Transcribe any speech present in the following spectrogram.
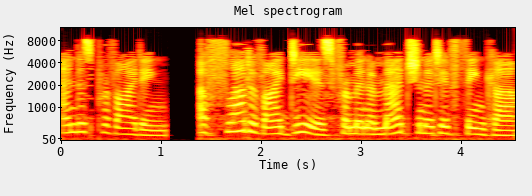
and as providing a flood of ideas from an imaginative thinker.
